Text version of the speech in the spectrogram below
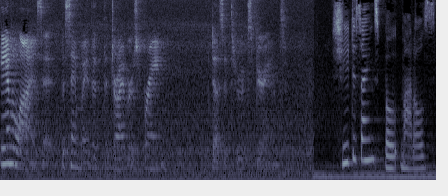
analyze it the same way that the driver's brain does it through experience. She designs boat models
